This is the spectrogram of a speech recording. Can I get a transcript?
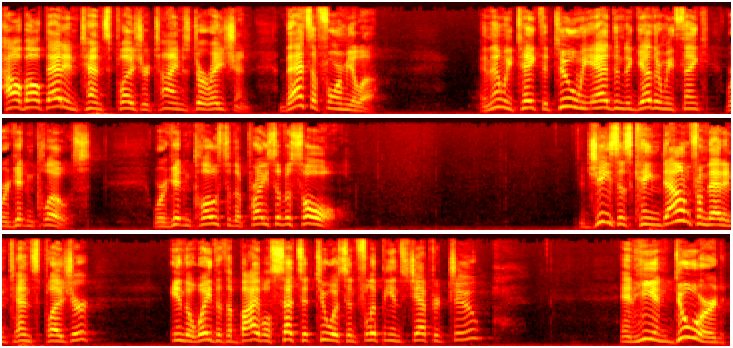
How about that intense pleasure times duration? That's a formula. And then we take the two and we add them together and we think we're getting close. We're getting close to the price of a soul. Jesus came down from that intense pleasure in the way that the Bible sets it to us in Philippians chapter 2. And he endured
